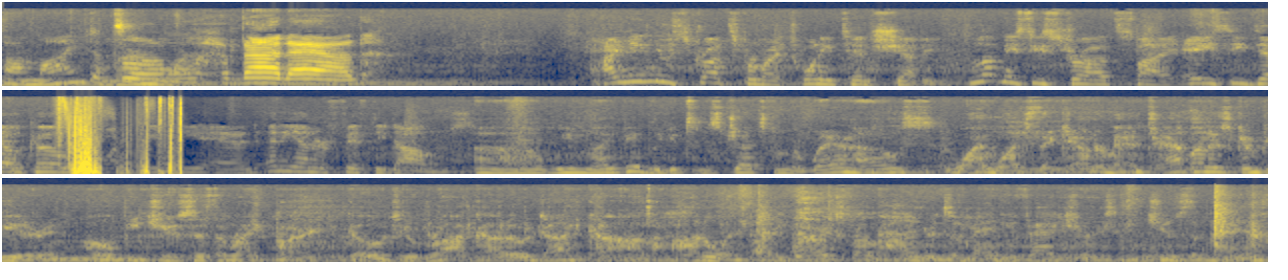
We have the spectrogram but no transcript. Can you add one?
us online to It's learn more. a bad ad. I need new struts for my 2010 Chevy. Let me see struts by AC Delco, and any under $50. Uh, we might be able to get some struts from the warehouse. Why watch the counterman tap on his computer and hope he chooses the right part? Go to rockauto.com. Auto and body parts from hundreds of manufacturers. Choose the brands,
